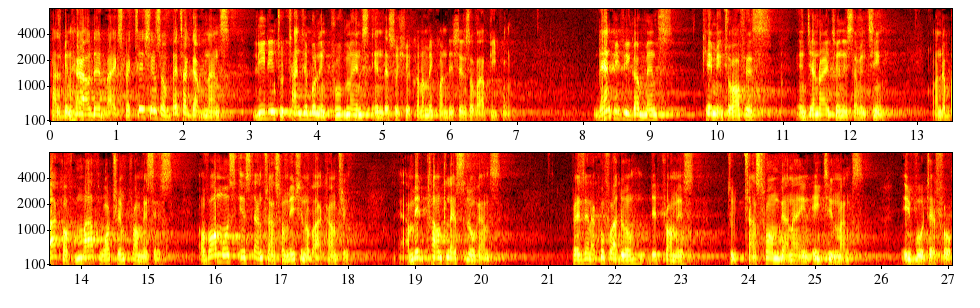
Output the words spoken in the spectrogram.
has been heralded by expectations of better governance, leading to tangible improvements in the socio-economic conditions of our people. The NPP government came into office in January 2017 on the back of mouth-watering promises of almost instant transformation of our country amid countless slogans President Akufo-Addo did promise to transform Ghana in 18 months if voted for.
